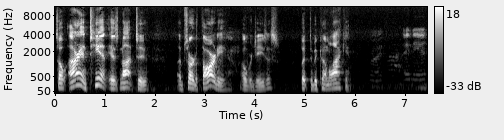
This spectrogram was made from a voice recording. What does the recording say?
So our intent is not to assert authority over Jesus, but to become like him. Right. Amen.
